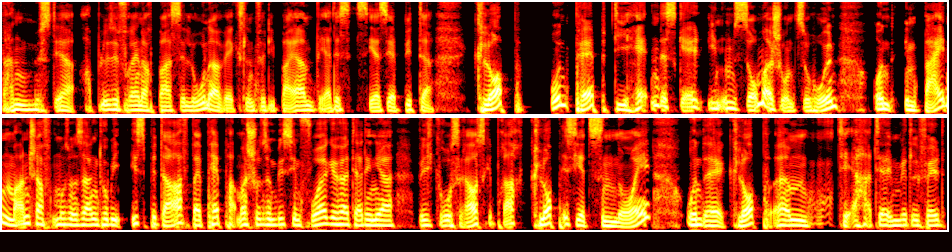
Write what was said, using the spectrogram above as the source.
dann müsste er ablösefrei nach Barcelona wechseln. Für die Bayern wäre das sehr, sehr bitter. Klopp und Pep, die hätten das Geld, ihn im Sommer schon zu holen. Und in beiden Mannschaften muss man sagen, Tobi, ist Bedarf. Bei Pep hat man schon so ein bisschen vorher gehört, der hat ihn ja wirklich groß rausgebracht. Klopp ist jetzt neu und äh, Klopp, ähm, der hat ja im Mittelfeld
